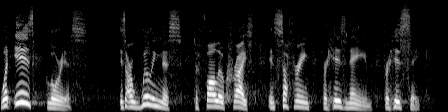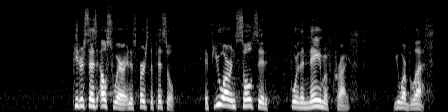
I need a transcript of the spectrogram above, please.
What is glorious is our willingness to follow Christ in suffering for his name for his sake. Peter says elsewhere in his first epistle if you are insulted for the name of Christ, you are blessed,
